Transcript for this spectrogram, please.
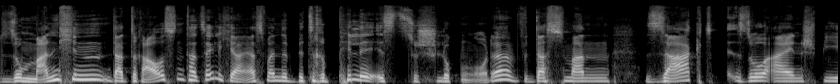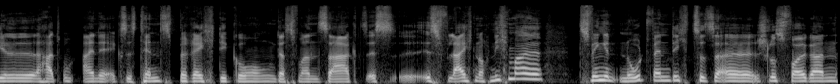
so manchen da draußen tatsächlich ja erstmal eine bittere Pille ist zu schlucken, oder? Dass man sagt, so ein Spiel hat eine Existenzberechtigung, dass man sagt, es ist vielleicht noch nicht mal zwingend notwendig zu äh, Schlussfolgern,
